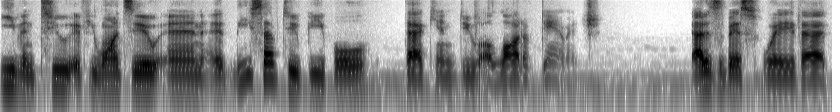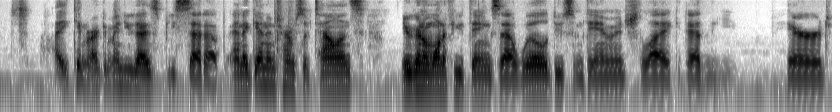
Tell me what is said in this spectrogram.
even two if you want to, and at least have two people that can do a lot of damage. That is the best way that I can recommend you guys be set up. And again, in terms of talents, you're going to want a few things that will do some damage, like deadly, paired,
